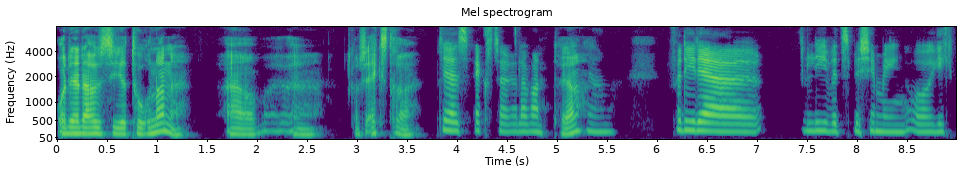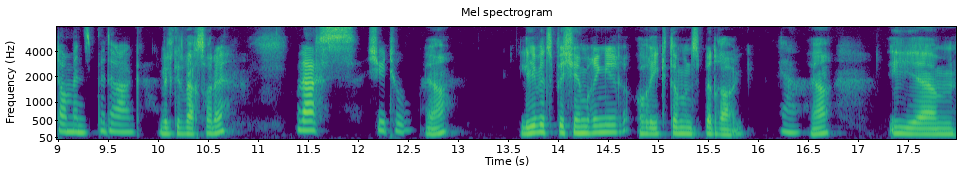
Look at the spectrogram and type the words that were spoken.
Og det der hun sier tornene, er eh, kanskje ekstra Det er ekstra relevant. Ja, Ja. Fordi det er livets bekymring og rikdommens bedrag. hvilket vers var det? Vers 22. Ja. Livets bekymringer og rikdommens bedrag. Ja. I um,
